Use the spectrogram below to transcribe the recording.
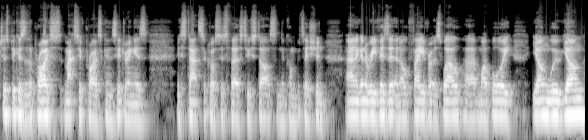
just because of the price, massive price considering his his stats across his first two starts in the competition. And I'm going to revisit an old favourite as well, uh, my boy Jung Woo-young,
